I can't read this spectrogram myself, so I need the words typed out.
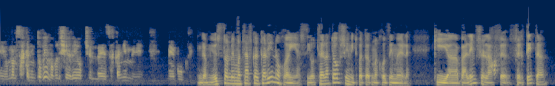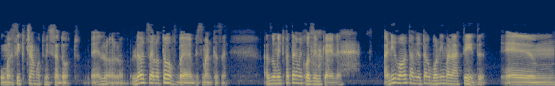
אה, אומנם שחקנים טובים, אבל שאריות של אה, שחקנים אה, מברוקלין. גם יוסטון במצב כלכלי נוראי, אז יוצא לה טוב שהיא מתפטרת מהחוזים האלה. כי הבעלים שלה, פר, פרטיטה, הוא מחזיק 900 מסעדות. אה, לא, לא, לא יוצא לו טוב בזמן כזה. אז הוא מתפטר מחוזים כאלה. אני רואה אותם יותר בונים על העתיד, אמ,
